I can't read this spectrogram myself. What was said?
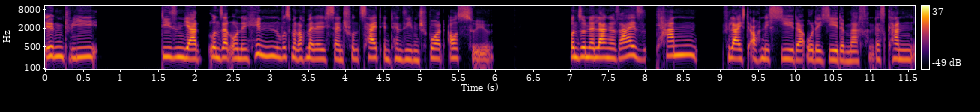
irgendwie diesen ja unseren ohnehin, muss man auch mal ehrlich sein, schon zeitintensiven Sport auszuüben. Und so eine lange Reise kann vielleicht auch nicht jeder oder jede machen. Das kann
